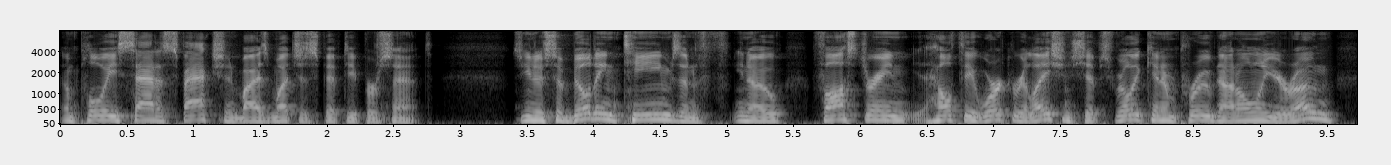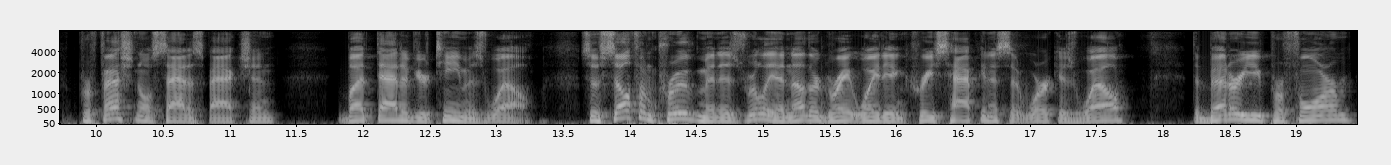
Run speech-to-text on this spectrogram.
employee satisfaction by as much as 50%. So, you know, so building teams and you know fostering healthy work relationships really can improve not only your own professional satisfaction, but that of your team as well. So, self improvement is really another great way to increase happiness at work as well. The better you perform,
